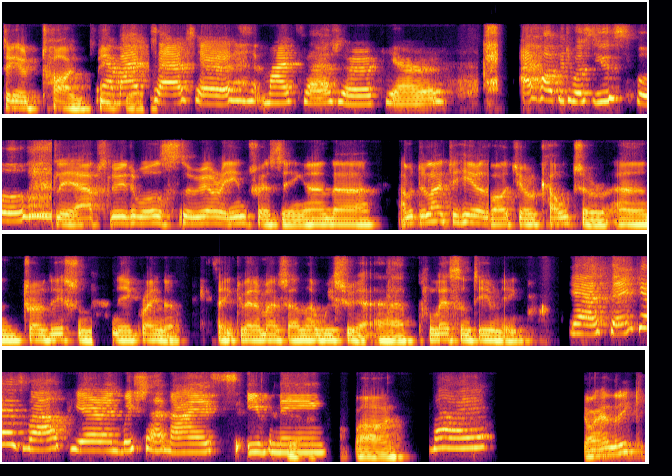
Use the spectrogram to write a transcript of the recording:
taking your time. Yeah, my pleasure. My pleasure, Pierre. I hope it was useful. Absolutely, absolutely. It was very interesting. And uh, I'm delighted to hear about your culture and tradition in Ukraine. Thank you very much. And I wish you a pleasant evening. Yeah, thank you as well, Pierre, and wish you a nice evening. Bye. Bye. Ja, Henrik,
